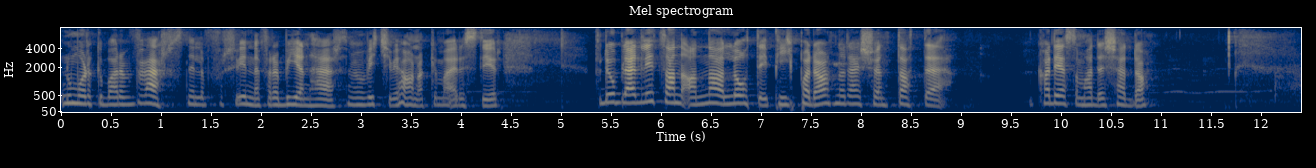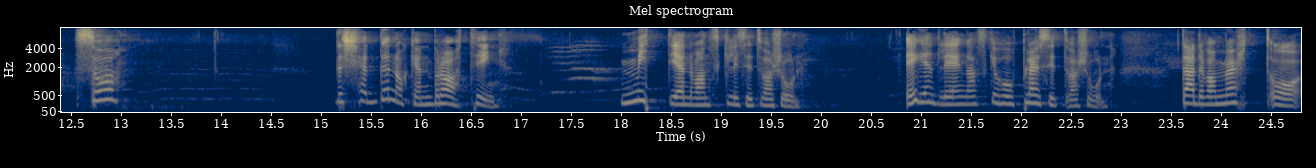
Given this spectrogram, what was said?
Nå må dere bare være så snill å forsvinne fra byen her. så vi ikke ha noe mer styr. For Da ble det litt sånn annen låt i pipa da, når de skjønte at det, eh, hva det som hadde skjedd. da. Så det skjedde noen bra ting midt i en vanskelig situasjon. Egentlig en ganske håpløs situasjon der det var mørkt og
